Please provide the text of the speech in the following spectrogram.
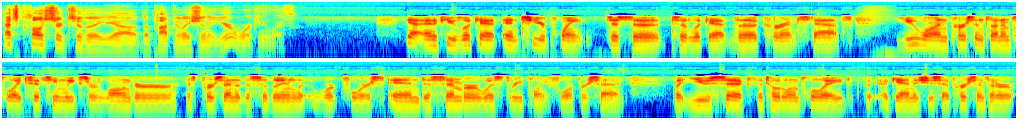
that's closer to the uh, the population that you're working with. Yeah, and if you look at and to your point, just to to look at the current stats, U1 persons unemployed 15 weeks or longer as percent of the civilian workforce in December was 3.4 percent. But U6, the total employed, again, as you said, persons that are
